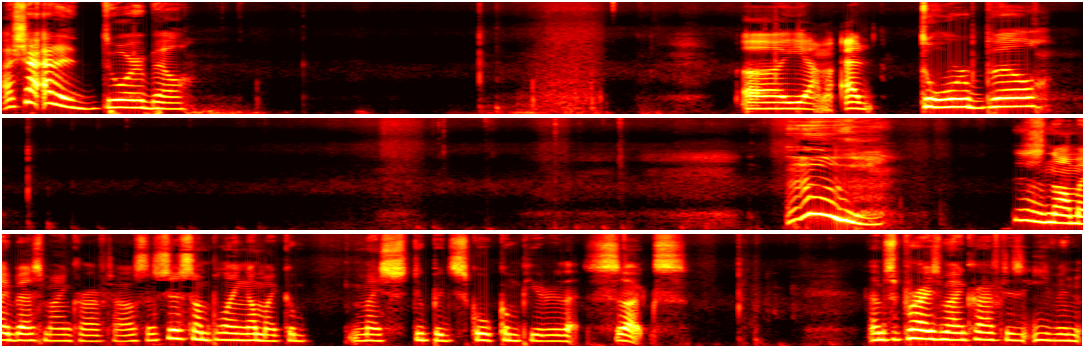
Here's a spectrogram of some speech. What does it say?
I shot at a doorbell. Uh, yeah, I'm gonna doorbell. Ooh, this is not my best Minecraft house. It's just I'm playing on my com- my stupid school computer that sucks. I'm surprised Minecraft is even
